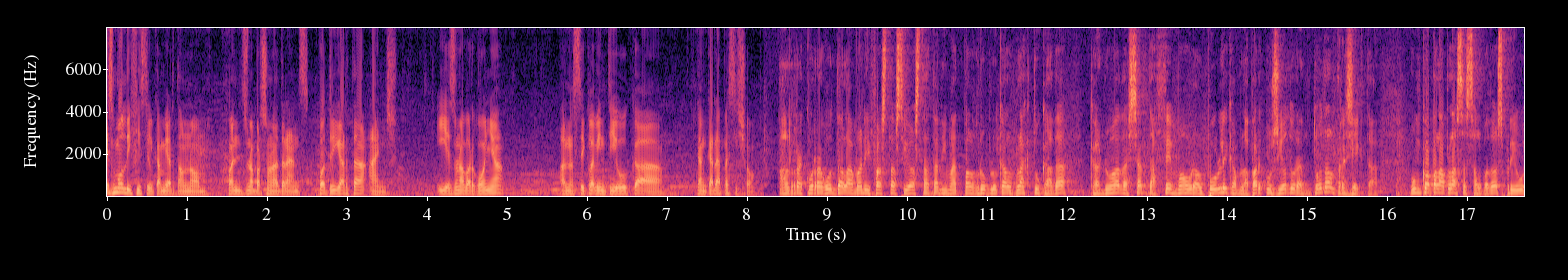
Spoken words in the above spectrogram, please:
és molt difícil canviar-te el nom quan ets una persona trans. Pot trigar-te anys. I és una vergonya en el segle XXI que, que encara passi això. El recorregut de la manifestació ha estat animat pel grup local Black Tocada, que no ha deixat de fer moure el públic amb la percussió durant tot el trajecte. Un cop a la plaça Salvador Espriu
